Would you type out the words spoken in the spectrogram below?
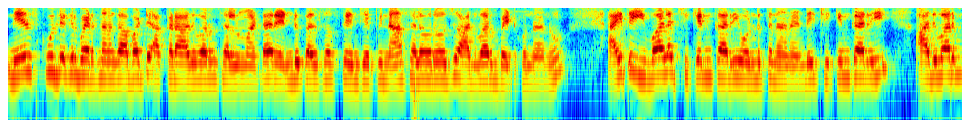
నేను స్కూల్ దగ్గర పెడుతున్నాను కాబట్టి అక్కడ ఆదివారం సెలవు అనమాట రెండు కలిసి వస్తాయని చెప్పి నా సెలవు రోజు ఆదివారం పెట్టుకున్నాను. అయితే ఇవాళ చికెన్ కర్రీ వండుతున్నానండి. చికెన్ కర్రీ ఆదివారం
